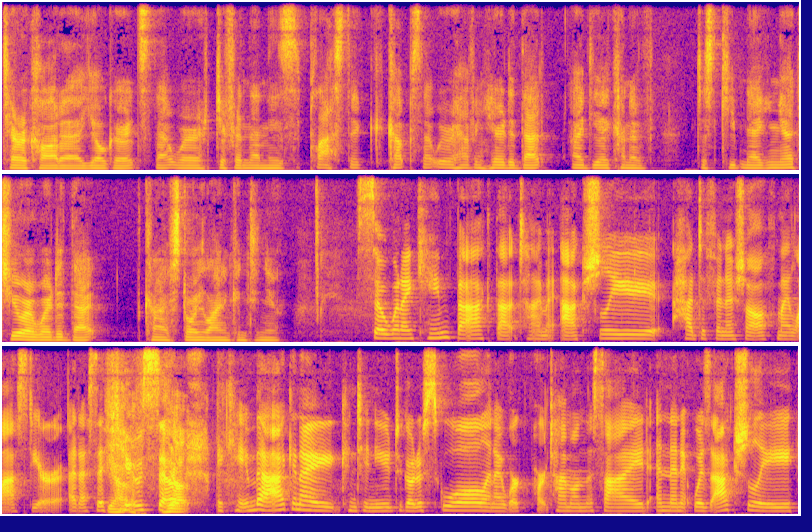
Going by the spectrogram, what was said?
terracotta yogurts that were different than these plastic cups that we were having here. Did that idea kind of just keep nagging at you, or where did that kind of storyline continue? So when I came back that time, I actually had to finish off my last year at SFU. Yeah. So yeah. I came back and I continued to go to school and I worked part time on the side. And then it was actually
